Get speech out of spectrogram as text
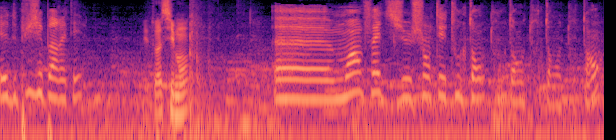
et depuis, j'ai pas arrêté. Et toi, Simon Euh, moi, en fait, je chantais tout le temps, tout le temps, tout le temps, tout le temps.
